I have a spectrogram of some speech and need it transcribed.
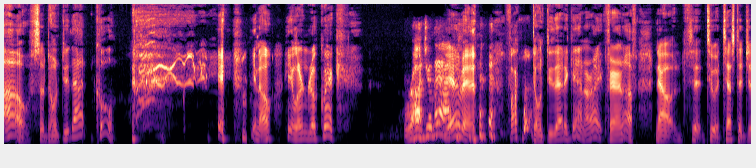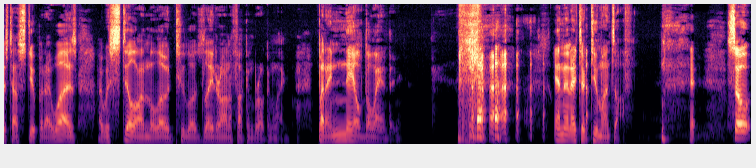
oh, so don't do that? Cool. you know, he learned real quick. Roger that. Yeah, man. Fuck, don't do that again. All right, fair enough. Now, to, to attest to just how stupid I was, I was still on the load two loads later on a fucking broken leg. But I nailed the landing. and then I took two months off. so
